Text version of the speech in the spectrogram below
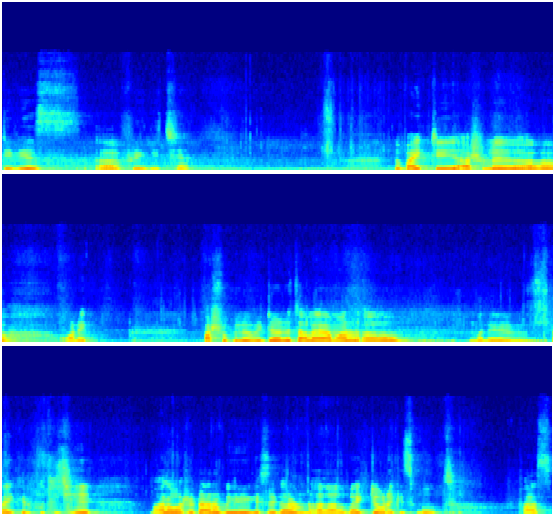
টিভিএস ফ্রি দিচ্ছে। তো বাইকটি আসলে অনেক পাঁচশো কিলোমিটার চালায় আমার মানে বাইকের প্রতি যে ভালোবাসাটা আরও বেড়ে গেছে। কারণ বাইকটি অনেক স্মুথ ফাস্ট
